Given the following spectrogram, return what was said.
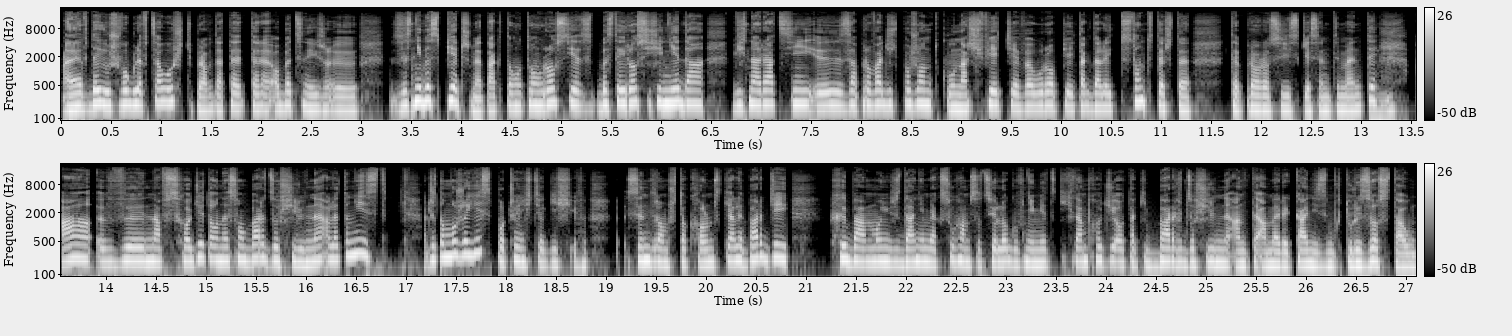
AfD już w ogóle w całości, prawda, te, te y, jest niebezpieczne, tak, tą, tą Rosję, bez tej Rosji się nie da w ich narracji y, zaprowadzić porządku na świecie, w Europie i tak dalej, stąd też te, te prorosyjskie sentymenty, Mhm. a w, na wschodzie to one są bardzo silne, ale to nie jest, znaczy to może jest po części jakiś syndrom sztokholmski, ale bardziej chyba moim zdaniem, jak słucham socjologów niemieckich, tam chodzi o taki bardzo silny antyamerykanizm, który został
